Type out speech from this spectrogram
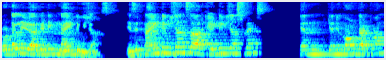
Totally we are getting 9 divisions. Is it 9 divisions or 8 divisions friends? Can, can you count that one?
